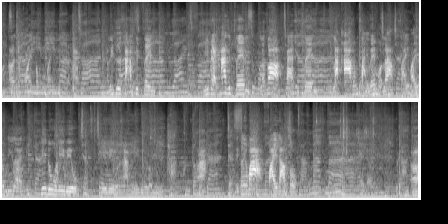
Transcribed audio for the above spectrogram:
มันก็จะห้อยตกลงมาอย่างนี้นะครับ อันนี้คือ 30 เซน มีแบบ 50 เซน แล้วก็ 80 เซน ราคาผมใส่ไว้หมดแล้ว ใส่ไว้ตรงนี้เลย ที่ดูรีวิว รีวิวนะครับ รีวิวเรามีอะนี่เขาเรียกว่าไฟดาวตกอ่า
